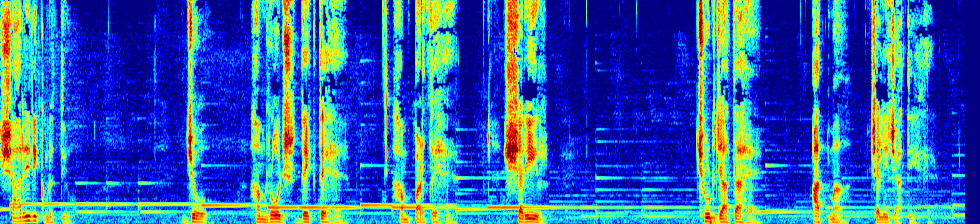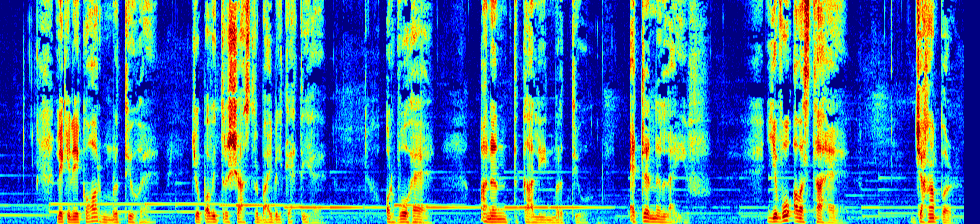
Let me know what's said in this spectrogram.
शारीरिक मृत्यु, जो हम रोज देखते हैं, हम पढ़ते हैं, शरीर छूट जाता है, आत्मा चली जाती है। लेकिन एक और मृत्यु है, जो पवित्र शास्त्र बाइबल कहती है, और वो है अनंतकालीन मृत्यु। एटर्नल लाइफ ये वो अवस्था है जहाँ पर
